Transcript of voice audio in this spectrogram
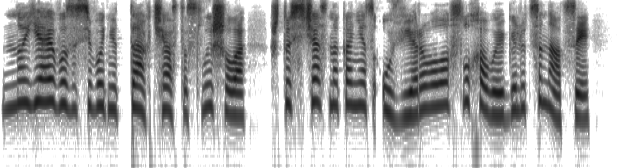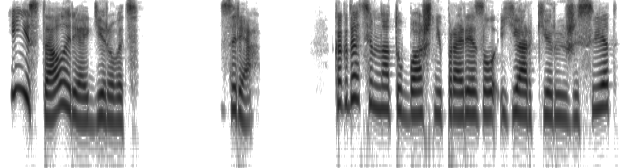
Но я его за сегодня так часто слышала, что сейчас, наконец, уверовала в слуховые галлюцинации и не стала реагировать. Зря. Когда темноту башни прорезал яркий рыжий свет,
